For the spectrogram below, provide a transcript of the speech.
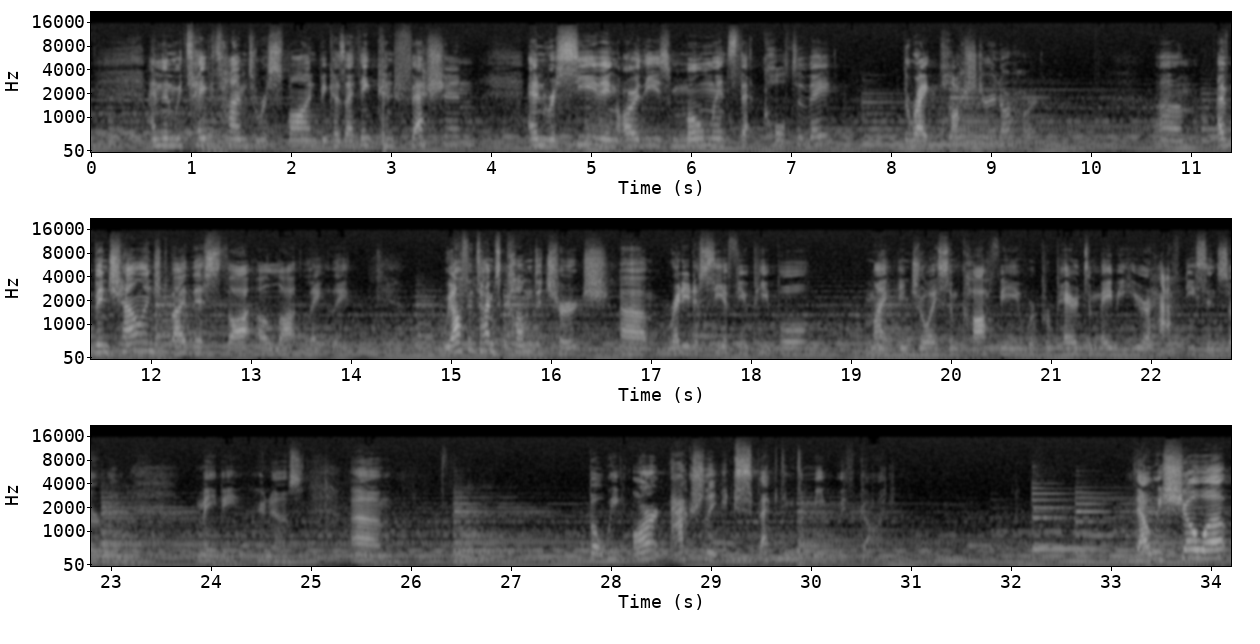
And then we take time to respond because I think confession and receiving are these moments that cultivate the right posture in our heart. Um, I've been challenged by this thought a lot lately. We oftentimes come to church um, ready to see a few people, might enjoy some coffee. We're prepared to maybe hear a half decent sermon. Maybe, who knows? Um, but we aren't actually expecting to meet with God. That we show up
